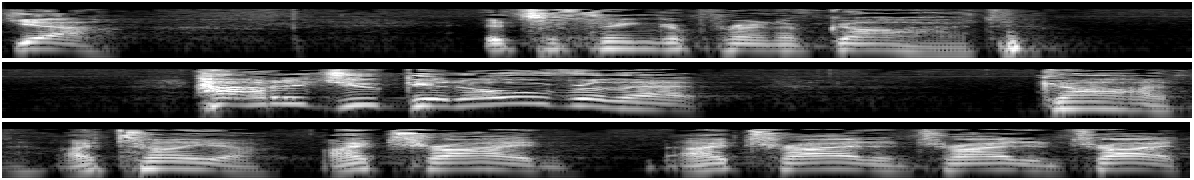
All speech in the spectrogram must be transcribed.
Yeah, it's a fingerprint of God. How did you get over that? God, I tell you, I tried. I tried and tried and tried.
